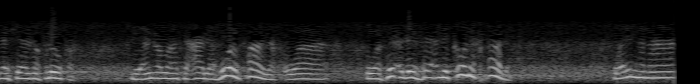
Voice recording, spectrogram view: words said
الأشياء المخلوقة لأن الله تعالى هو الخالق وفعله يعني كونه خالق. وإنما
